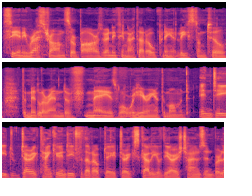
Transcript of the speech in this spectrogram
see any restaurants or bars or anything like that opening at least until the middle or end of May is what we're hearing at the moment. Indeed, Derek. Thank you indeed for that update, Derek Scally of the Irish Times in Berlin.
